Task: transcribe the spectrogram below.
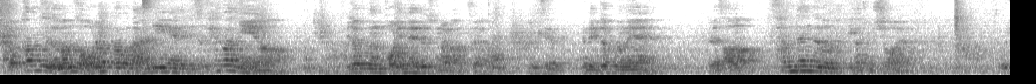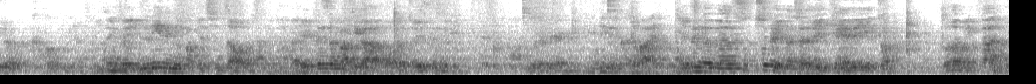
역함수, 음함수 어렵다고 난리 애들이 진짜 태반이에요. 미적분 버리는 애들 정말 많고요. 여기세요. 근데 미적분은 그래서 3등급은 받기가 좀 쉬워요. 오히려 극하고 이제 이제 1, 2등급 받기가 진짜 어렵습니다. 그러니까 1등급 받기가 어렵죠, 1등급이. 왜 그래? 1등을 가져와야지 또. 1등급은 수투를 일단 제대로 익힌 애들이겠죠? 그러다 보니까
